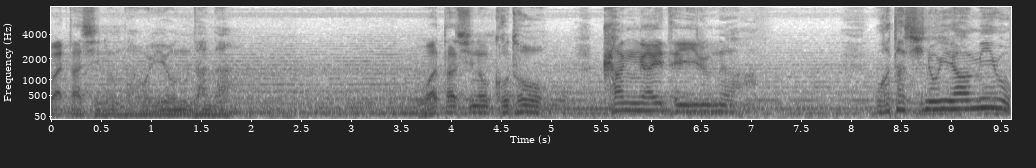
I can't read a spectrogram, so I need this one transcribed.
私の名を呼んだな。私のことを考えているな。私の闇を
